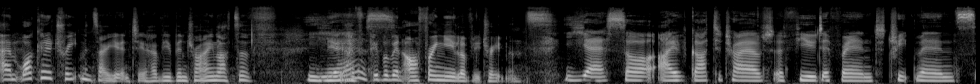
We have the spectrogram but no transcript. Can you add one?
Um, what kind of treatments are you into? Have you been trying lots of? new- Have Yes. people been offering you lovely treatments? Yes, so I've got to try out a few different treatments.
